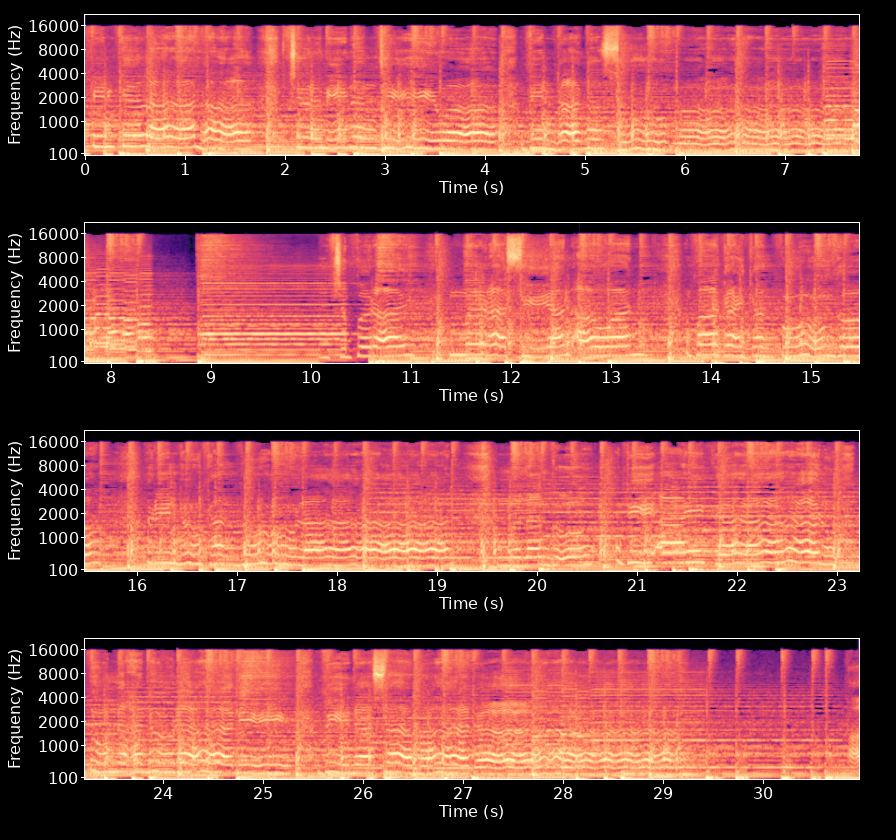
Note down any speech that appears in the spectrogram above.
makin kelana cerminan jiwa bintangan suma cemperan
